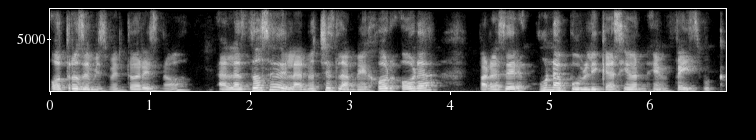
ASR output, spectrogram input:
otros de mis mentores, ¿no? A las 12 de la noche es la mejor hora para hacer una publicación en Facebook.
